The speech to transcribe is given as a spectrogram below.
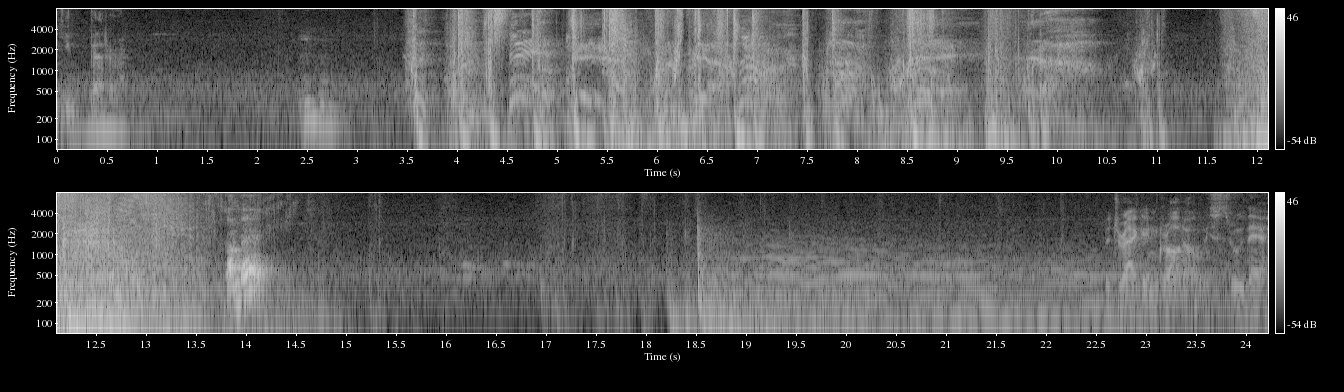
Like the real you better. Come back. The Dragon Grotto is through there.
